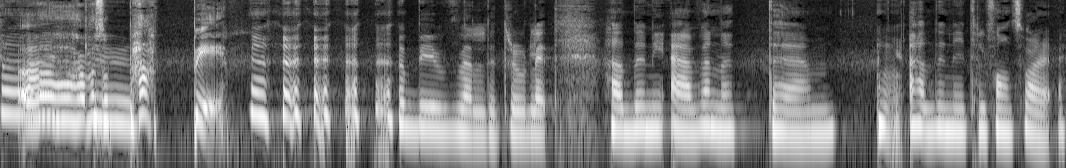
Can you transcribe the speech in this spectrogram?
Oh, han var så pappig. det är väldigt roligt. Hade ni även ett, um, hade ni telefonsvarare?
